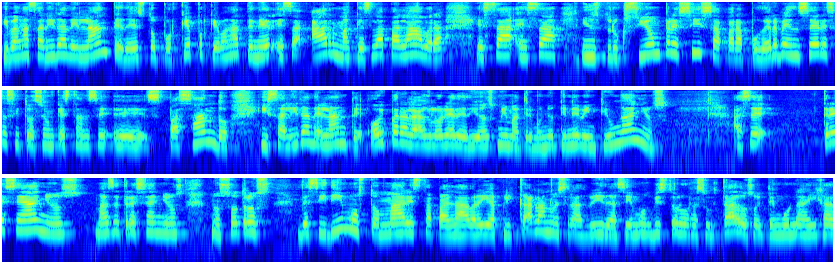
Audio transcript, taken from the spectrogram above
y van a salir adelante de esto. ¿Por qué? Porque van a tener esa arma que es la palabra, esa, esa instrucción precisa para poder vencer esa situación que están eh, pasando y salir adelante. Hoy para la gloria de Dios mi matrimonio tiene 21 años. Hace 13 años, más de 13 años, nosotros decidimos tomar esta palabra y aplicarla a nuestras vidas y hemos visto los resultados. Hoy tengo una hija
